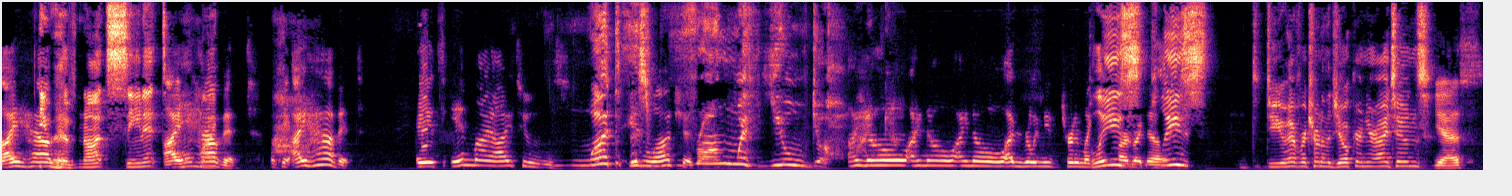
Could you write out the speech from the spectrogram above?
I have you it. have not seen it. I Oh my- have it. Okay, I have it. It's in my iTunes. What is Didn't is watch it. wrong with you? Oh, I know, I know, I know. I really need to turn in my card right now. please. Do you have Return of the Joker in your iTunes? Yes,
